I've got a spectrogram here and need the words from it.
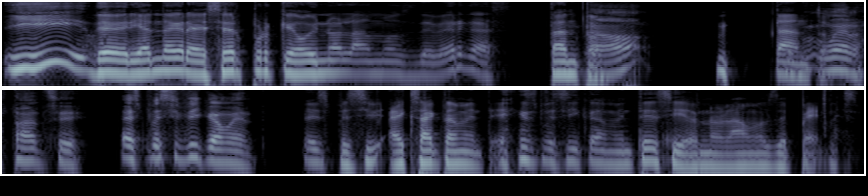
y deberían de agradecer porque hoy no hablamos de vergas. Tanto, ¿No? tanto. Bueno, tan- sí. Específicamente. Exactamente, específicamente sí, no hablamos de penes.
